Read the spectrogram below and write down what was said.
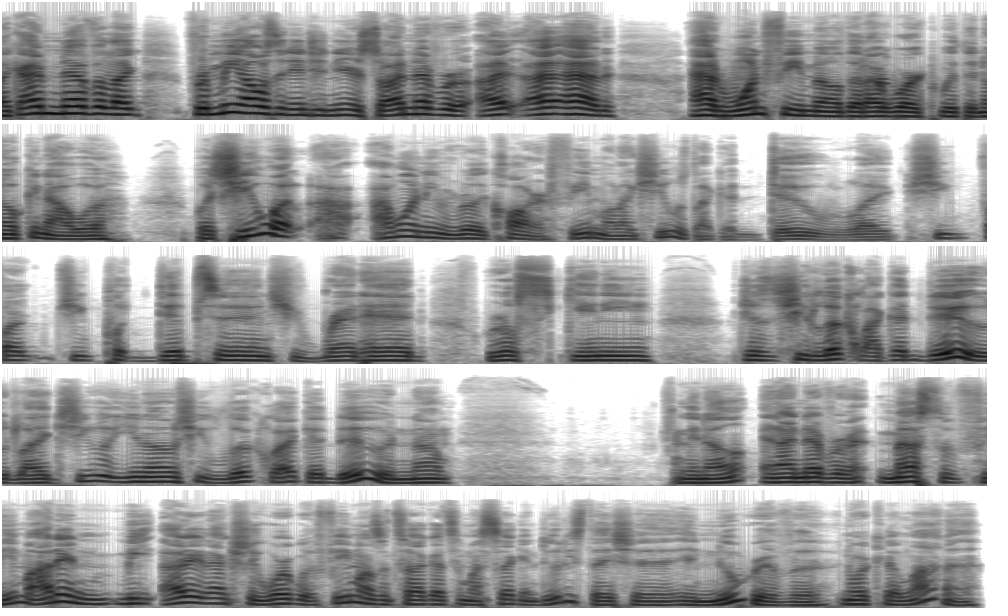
Like I've never like for me, I was an engineer, so I never I, I had I had one female that I worked with in Okinawa, but she what I wouldn't even really call her female. Like she was like a dude. Like she she put dips in. She redhead, real skinny. Just she looked like a dude. Like she was you know she looked like a dude. And um, you know, and I never messed with female. I didn't meet. I didn't actually work with females until I got to my second duty station in New River, North Carolina.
